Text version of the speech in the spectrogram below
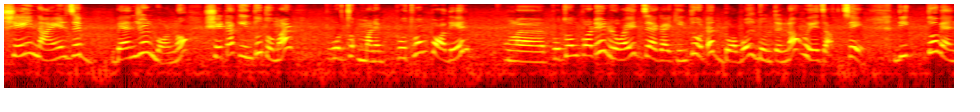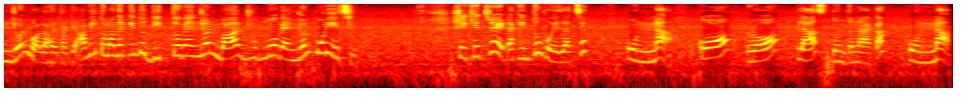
সেই নায়ের যে ব্যঞ্জন বর্ণ, সেটা কিন্তু তোমার প্রথম মানে প্রথম পদের প্রথম পদের রয়ের জায়গায় কিন্তু ওটা ডবল দন্তের না হয়ে যাচ্ছে। দ্বিত্ব ব্যঞ্জন বলা হয়ে থাকে। আমি তোমাদের কিন্তু দ্বিত্ব ব্যঞ্জন বা যুগ্ম ব্যঞ্জন পড়িয়েছি। সেক্ষেত্রে এটা কিন্তু হয়ে যাচ্ছে কন্যা। ক, র প্লাস দন্তনায়কা কন্যা।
